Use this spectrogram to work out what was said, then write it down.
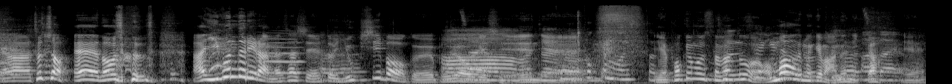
야, 좋죠. 예, 너무 좋. 아, 이분들이라면 사실 또 60억을 보유하고 맞아요. 계신 맞아요. 예. 포켓몬스터. 예, 포켓몬스터가 전또 어마어마하게 많으니까. 맞아요. 예.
